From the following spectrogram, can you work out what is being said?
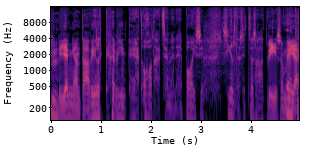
Mm. Ja jengi antaa vilkkejä, vinkkejä, että oota, että se menee pois ja siltä sitten sä saat viisumia.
